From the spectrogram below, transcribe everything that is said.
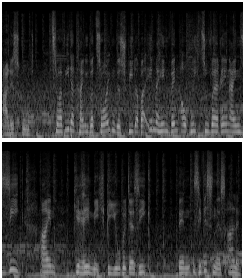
alles gut. Zwar wieder kein überzeugendes Spiel, aber immerhin, wenn auch nicht souverän, ein Sieg. Ein grimmig bejubelter Sieg. Denn sie wissen es alle.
